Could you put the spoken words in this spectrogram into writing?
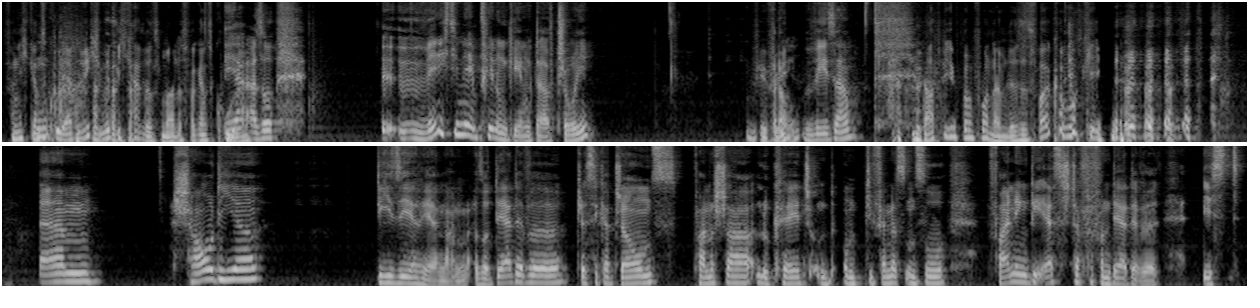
Fand ich ganz cool. Er hatte richtig, wirklich Charisma. Das war ganz cool. Ja, also, äh, wenn ich dir eine Empfehlung geben darf, Joey, Viel pardon, Weser, Du darfst mich beim Vornamen, das ist vollkommen okay. ähm, schau dir die Serien an. Also Daredevil, Jessica Jones, Punisher, Luke Cage und, und Defenders und so. Vor allen Dingen die erste Staffel von Daredevil ist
